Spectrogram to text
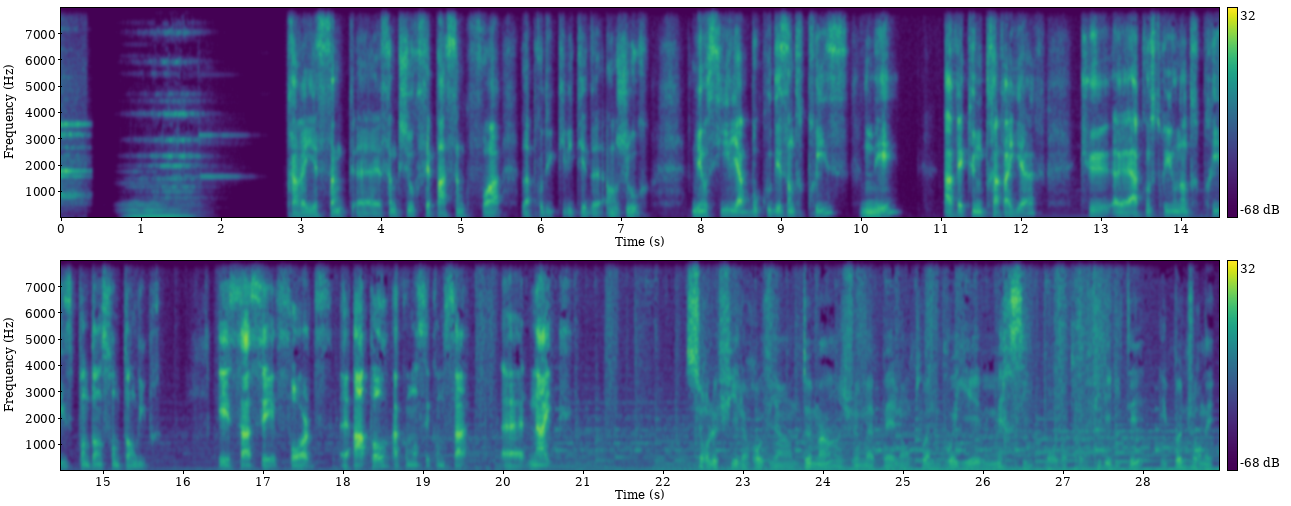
Travailler 5 euh, cinq jours, c'est pas cinq fois la productivité d'un jour, mais aussi il y a beaucoup des entreprises nées avec une travailleur qui euh, a construit une entreprise pendant son temps libre. Et ça, c'est Ford, euh, Apple a commencé comme ça, euh, Nike Sur le fil revient demain. Je m'appelle Antoine Boyer. Merci pour votre fidélité et bonne journée.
